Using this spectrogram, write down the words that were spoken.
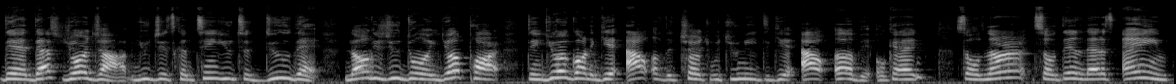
then that's your job. You just continue to do that. Long as you're doing your part, then you're going to get out of the church what you need to get out of it, okay? So learn, so then let us aim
